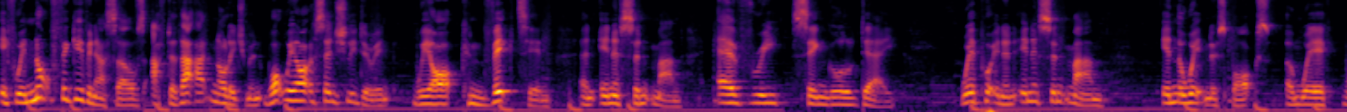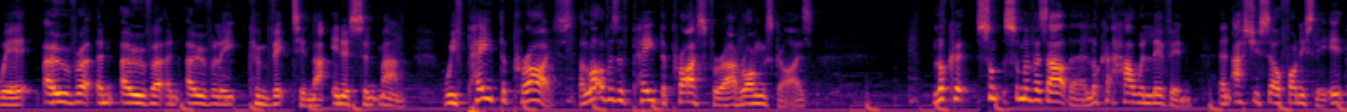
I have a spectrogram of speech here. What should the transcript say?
If we're not forgiving ourselves after that acknowledgement, what we are essentially doing, we are convicting an innocent man every single day we're putting an innocent man in the witness box and we're we're over and over and overly convicting that innocent man. We've paid the price. A lot of us have paid the price for our wrongs, guys. Look at some some of us out there, look at how we're living and ask yourself honestly,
